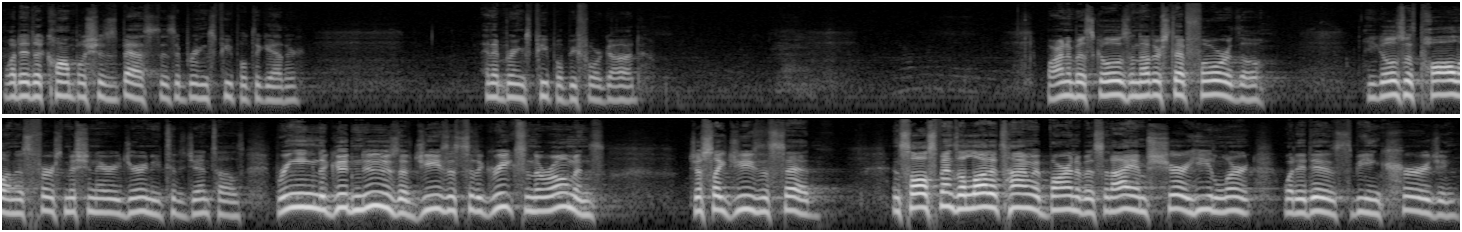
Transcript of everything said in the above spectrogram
what it accomplishes best is it brings people together and it brings people before God. Barnabas goes another step forward, though. He goes with Paul on his first missionary journey to the Gentiles, bringing the good news of Jesus to the Greeks and the Romans, just like Jesus said. And Saul spends a lot of time with Barnabas, and I am sure he learned what it is to be encouraging.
